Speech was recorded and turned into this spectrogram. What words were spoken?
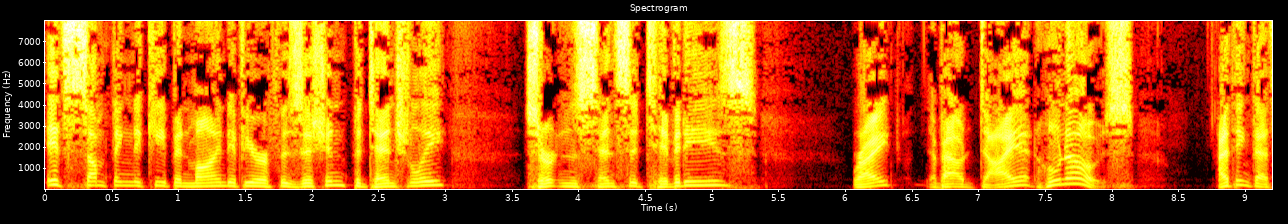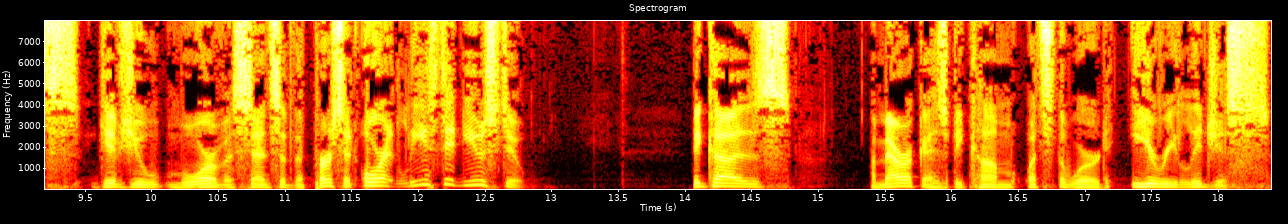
It's something to keep in mind if you're a physician, potentially. Certain sensitivities, right? About diet. Who knows? I think that gives you more of a sense of the person, or at least it used to. Because America has become, what's the word, irreligious.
